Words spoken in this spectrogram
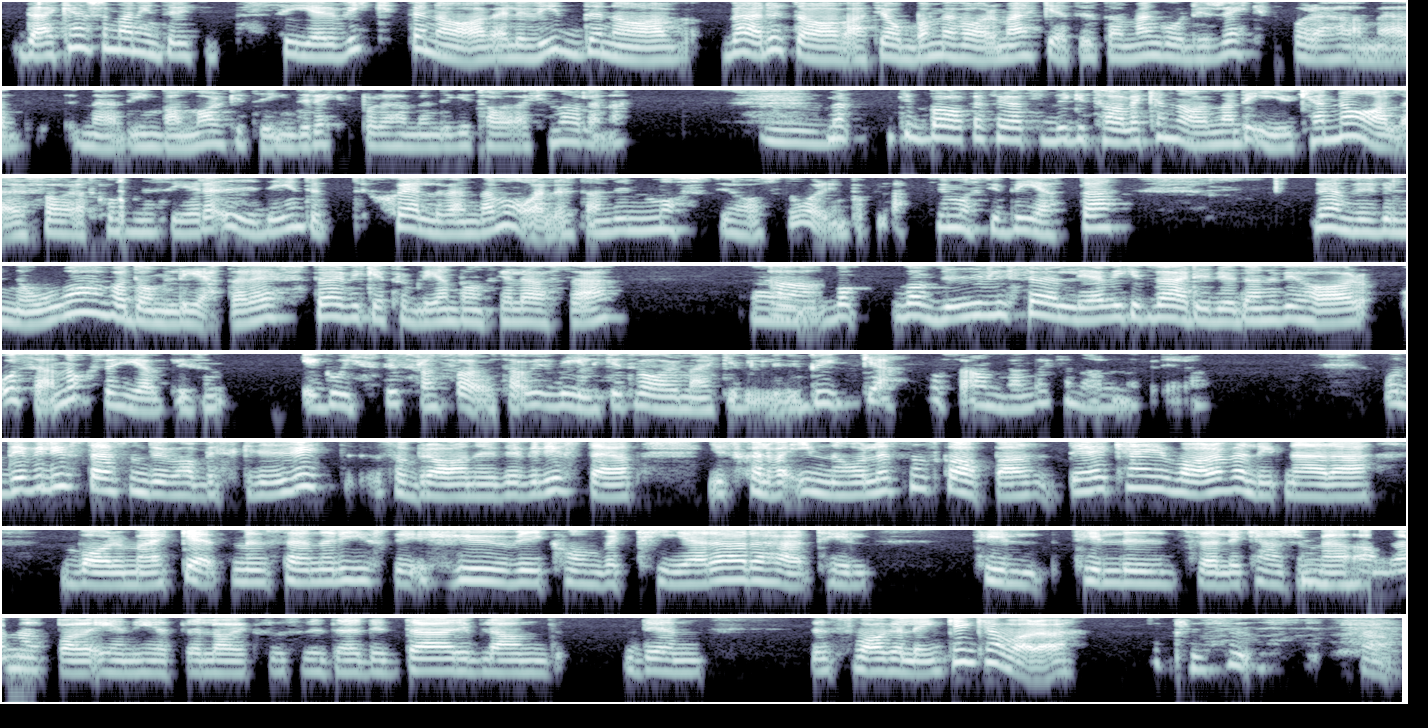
Där kanske man inte riktigt ser vikten av eller vidden av värdet av att jobba med varumärket utan man går direkt på det här med, med inbound marketing, direkt på det här med de digitala kanalerna. Mm. Men tillbaka till att alltså, digitala kanalerna, det är ju kanaler för att kommunicera i. Det är inte ett självändamål utan vi måste ju ha storyn på plats. Vi måste ju veta vem vi vill nå, vad de letar efter, vilka problem de ska lösa, ja. Ehm, vad, vad, vi vill sälja, vilket värdeerbjudande vi har och sen också helt liksom egoistiskt från företaget, vilket varumärke vill vi bygga och så använda kanalerna för det. Då. Och det är väl just det som du har beskrivit så bra nu, det är väl just det att just själva innehållet som skapas, det kan ju vara väldigt nära varumärket, men sen är det just det hur vi konverterar det här till till, till leads eller kanske med mm. andra mätbara enheter, likes och så vidare. Det är där ibland den, den svaga länken kan vara. Precis. Ja.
